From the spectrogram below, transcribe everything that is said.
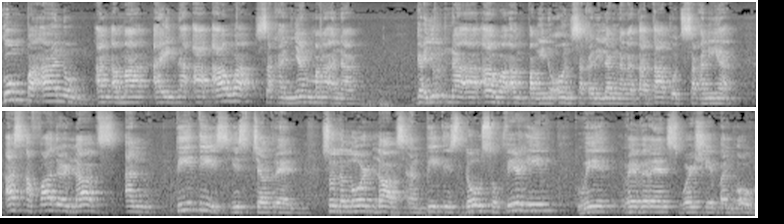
kung paanong ang ama ay naaawa sa kanyang mga anak, gayon naaawa ang Panginoon sa kanilang nangatatakot sa Kaniya. As a father loves and pities his children, so the Lord loves and pities those who fear Him with reverence, worship, and awe.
